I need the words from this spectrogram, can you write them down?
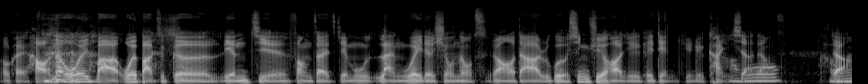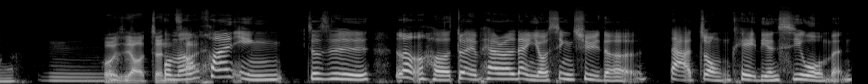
OK，好，那我会把 我会把这个连接放在节目栏位的 Show Notes，然后大家如果有兴趣的话，其实可以点进去看一下，这样子，对啊，嗯，或者是要真我们欢迎就是任何对 Paraland 有兴趣的大众可以联系我们，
